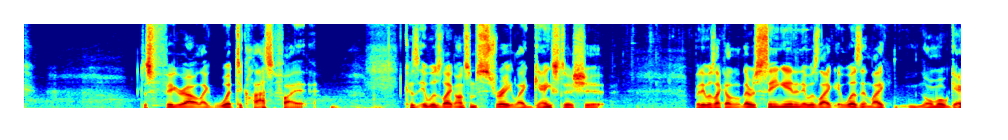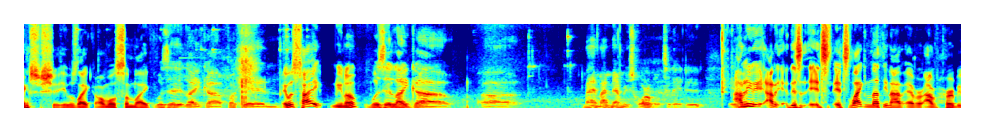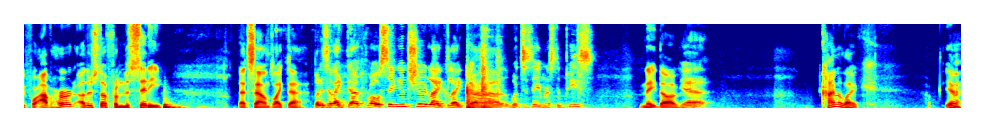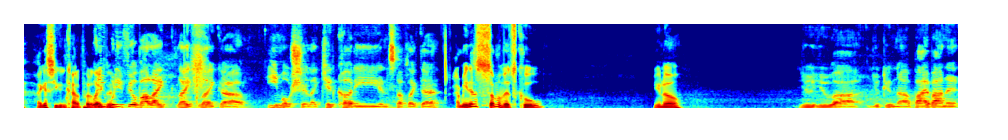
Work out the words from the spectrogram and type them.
just figure out like what to classify it, cause it was like on some straight like gangster shit. But it was like a they were singing, and it was like it wasn't like normal gangster shit. It was like almost some like Was it like uh, fucking? it was tight, you know. Was it like? Uh, uh, man, my memory's horrible today, dude. It I don't was- even. I don't, this it's it's like nothing I've ever I've heard before. I've heard other stuff from the city that sounds like that. But is it like Death Row singing shit? Like like uh, what's his name? Rest in peace. Nate Dogg, Yeah. Kind of like. Yeah, I guess you can kind of put it What do like you. What do you feel about like like like uh, emo shit, like Kid Cudi and stuff like that? I mean, it's, some of it's cool. You know, You you uh, you can uh, vibe on it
